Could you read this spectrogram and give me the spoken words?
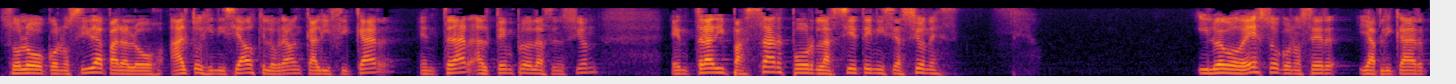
solo conocida para los altos iniciados que lograban calificar, entrar al templo de la ascensión, entrar y pasar por las siete iniciaciones y luego de eso conocer y aplicar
